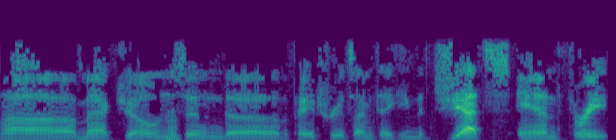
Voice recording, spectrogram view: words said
Uh, Mac Jones and uh, the Patriots. I'm taking the Jets and three.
